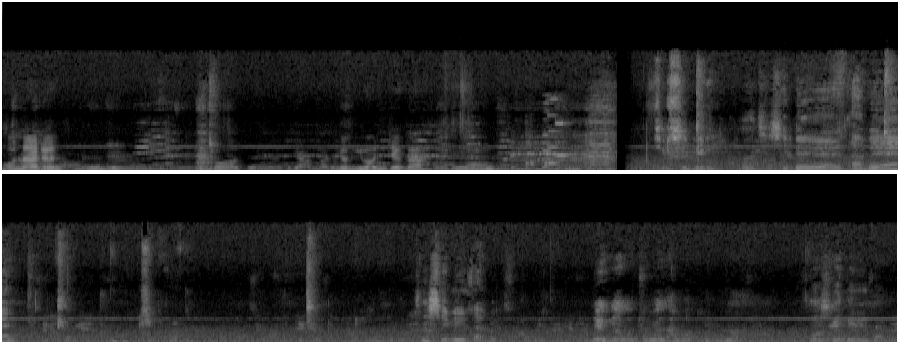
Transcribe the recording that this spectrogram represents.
오늘은 저한테는 그게 안 맞아요. 여기 언제가? 음, 70일. 아, 70일, 다음에 70일, 다음에 냉장고 주문 사 먹으면 70일, 다음에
